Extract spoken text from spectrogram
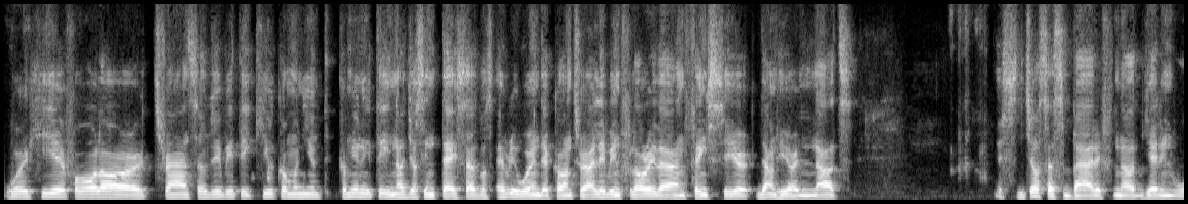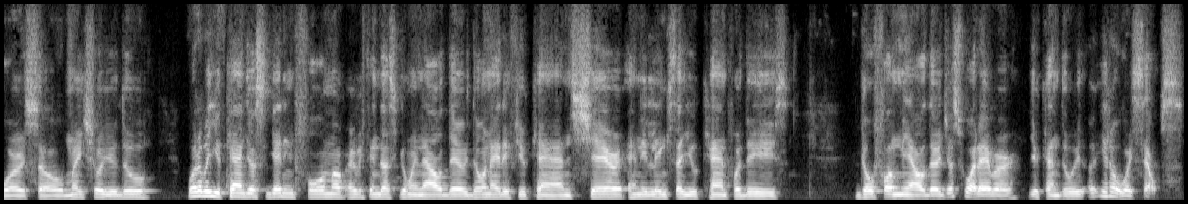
We're here for all our trans LGBTQ community, community, not just in Texas, but everywhere in the country. I live in Florida, and things here down here are not. It's just as bad, if not getting worse. So make sure you do whatever you can. Just get informed of everything that's going out there. Donate if you can. Share any links that you can for these. GoFundMe out there. Just whatever you can do. It, it always helps.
